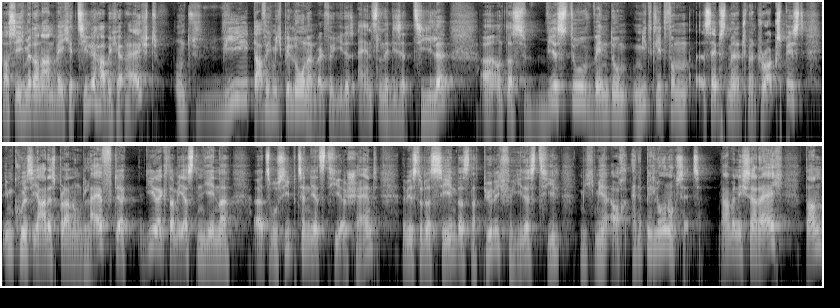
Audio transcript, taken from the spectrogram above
Da sehe ich mir dann an, welche Ziele habe ich erreicht und wie darf ich mich belohnen, weil für jedes einzelne dieser Ziele, äh, und das wirst du, wenn du Mitglied vom Selbstmanagement Rocks bist, im Kurs Jahresplanung Live, der direkt am 1. Jänner 2017 äh, jetzt hier erscheint, da wirst du das sehen, dass natürlich für jedes Ziel mich mir auch eine Belohnung setze. Ja, wenn ich es erreiche, dann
